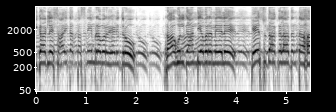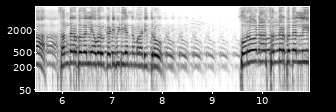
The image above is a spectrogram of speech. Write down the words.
ಈಗಾಗಲೇ ಶಾಹಿದ ತಸ್ನೀಂ ರವರು ಹೇಳಿದ್ರು, ರಾಹುಲ್ ಗಾಂಧಿ ಅವರ ಮೇಲೆ ಕೇಸು ದಾಖಲಾದಂತಹ ಸಂದರ್ಭದಲ್ಲಿ ಅವರು ಗಡಿಬಿಡಿಯನ್ನ ಮಾಡಿದ್ರು. ಕೊರೋನಾ ಸಂದರ್ಭದಲ್ಲಿ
